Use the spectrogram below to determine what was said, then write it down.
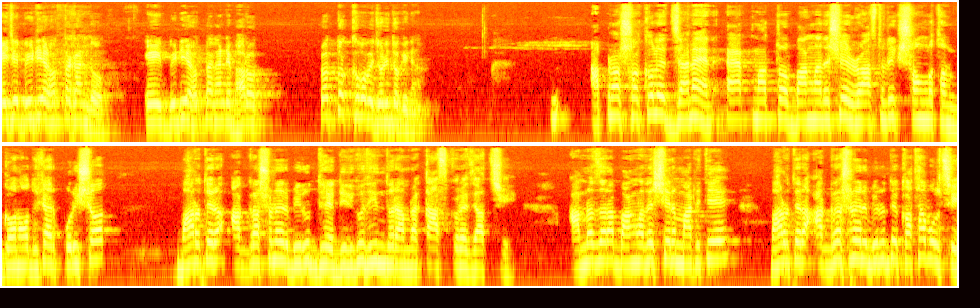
এই যে বিডিআর হত্যাকাণ্ড, এই বিডিআর হত্যাকাণ্ডে ভারত প্রত্যক্ষভাবে জড়িত কিনা? আপনারা সকলে জানেন, একমাত্র বাংলাদেশের রাজনৈতিক সংগঠন গণ অধিকার পরিষদ ভারতের আগ্রাসনের বিরুদ্ধে দীর্ঘদিন ধরে আমরা কাজ করে যাচ্ছি। আমরা যারা বাংলাদেশের মাটিতে ভারতের আগ্রাসনের বিরুদ্ধে কথা বলছি,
